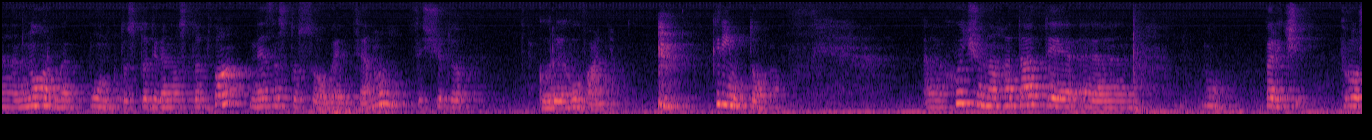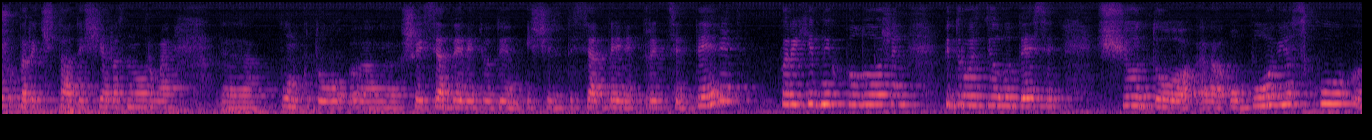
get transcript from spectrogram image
е, норми пункту 192 не застосовуються. Ну, це щодо коригування. Крім того, е, хочу нагадати, е, ну, переч- прошу перечитати ще раз норми пункту е, 69.1 і 69.39 перехідних положень підрозділу 10 щодо е, обов'язку е,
